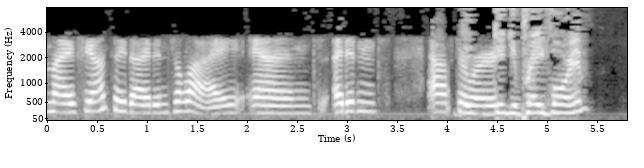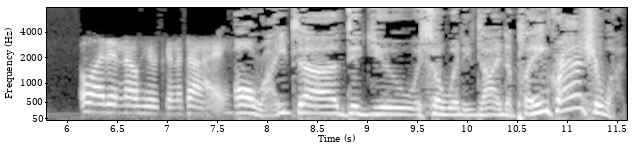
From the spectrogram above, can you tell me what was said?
My fiance died in July, and I didn't Did, afterwards. did you pray for him? Well, I didn't know he was going to die. All right. Uh, did you? So when he died in a plane crash or what?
